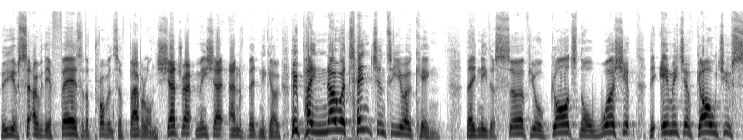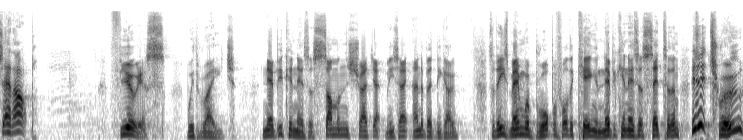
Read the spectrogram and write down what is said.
who you have set over the affairs of the province of Babylon, Shadrach, Meshach, and Abednego, who pay no attention to you, O king. They neither serve your gods nor worship the image of gold you've set up. Furious with rage, Nebuchadnezzar summoned Shadrach, Meshach, and Abednego. So these men were brought before the king, and Nebuchadnezzar said to them, Is it true,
